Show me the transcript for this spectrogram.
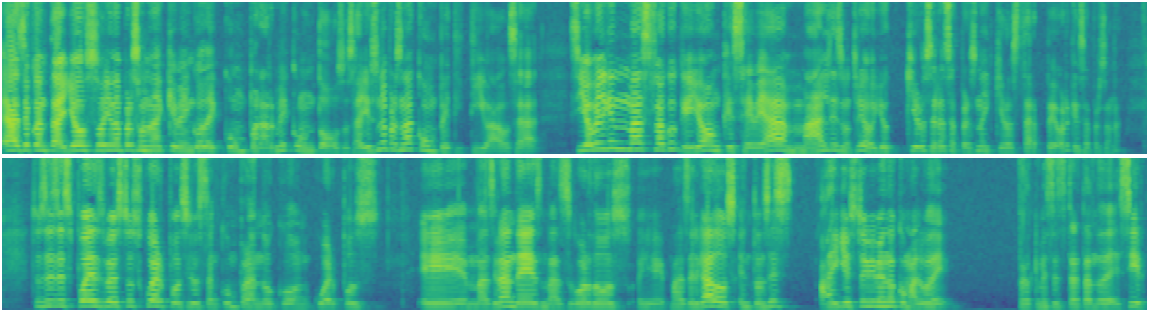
haz de cuenta, yo soy una persona que vengo de compararme con todos, o sea, yo soy una persona competitiva, o sea, si yo veo a alguien más flaco que yo, aunque se vea mal, desnutrido, yo quiero ser esa persona y quiero estar peor que esa persona. Entonces después veo estos cuerpos y los están comparando con cuerpos eh, más grandes, más gordos, eh, más delgados, entonces ahí yo estoy viviendo como algo de, pero ¿qué me estás tratando de decir?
